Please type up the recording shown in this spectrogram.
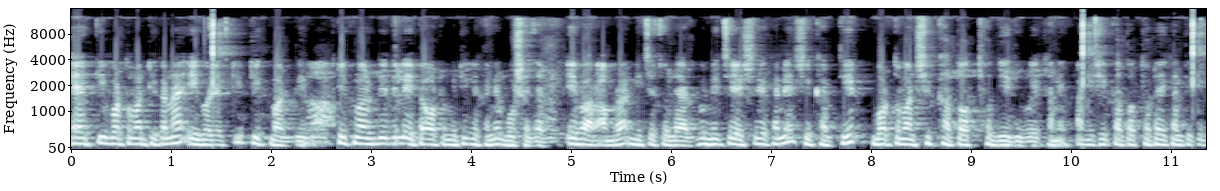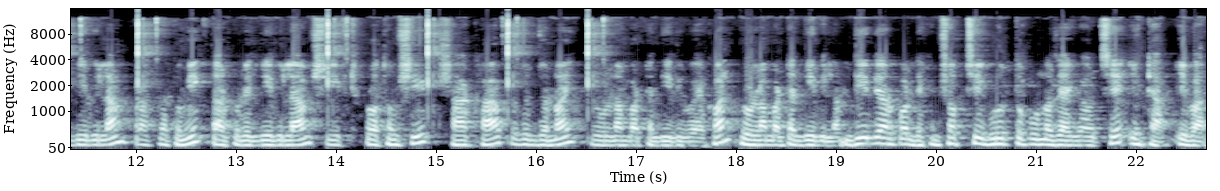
একই বর্তমান ঠিকানা, এইবার একটি টিক মার্ক দিয়ে দিব টিক মার্ক দিয়ে দিলে এটা অটোমেটিক এখানে বসে যাবে। এবার আমরা নিচে চলে আসব। নিচে এসে এখানে শিক্ষার্থীর বর্তমান শিক্ষা তথ্য দিয়ে দিব এখানে। আমি শিক্ষা তথ্যটা এখান থেকে দিয়ে দিলাম। প্রাক প্রাথমিক, তারপরে দিয়ে দিলাম শিফট প্রথম শিফট শাখা, প্রযোজ্য নয় রোল নাম্বারটা দিয়ে দিব এখন। রোল নাম্বারটা দিয়ে দিলাম। দিয়ে দেওয়ার পর দেখেন সবচেয়ে গুরুত্বপূর্ণ জায়গা হচ্ছে এটা। এবার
